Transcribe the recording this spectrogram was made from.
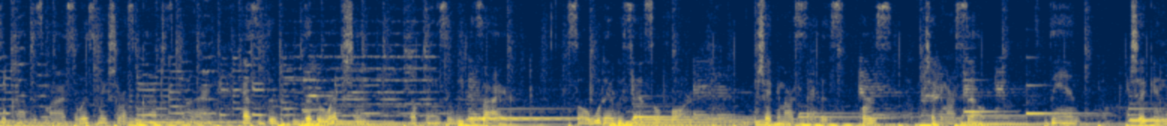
subconscious mind. So let's make sure our subconscious mind as the, the direction of things that we desire. So, what have we said so far? Checking our status. First, checking ourselves. Then, checking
